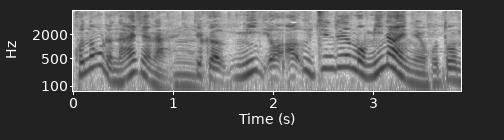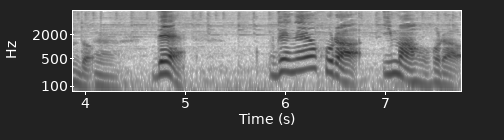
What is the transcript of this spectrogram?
この頃ないじゃない、うん。っていうかみあうちでも見ないのよほとんど、うん。ででねほら今ほら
